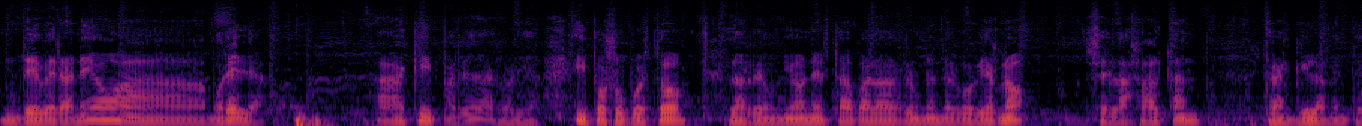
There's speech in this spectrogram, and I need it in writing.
de veraneo a Morella. Aquí, para la gloria. Y por supuesto, la reunión esta para la reunión del gobierno se la saltan tranquilamente.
